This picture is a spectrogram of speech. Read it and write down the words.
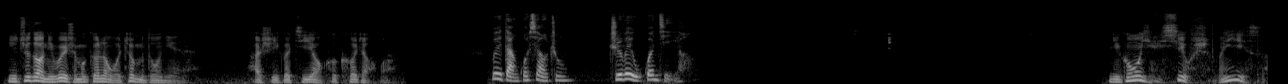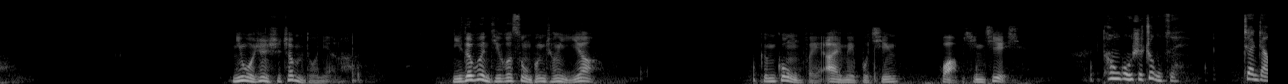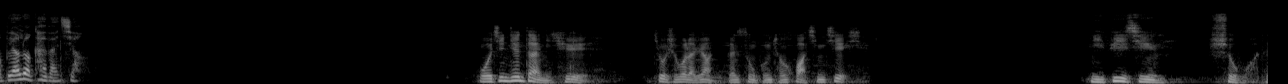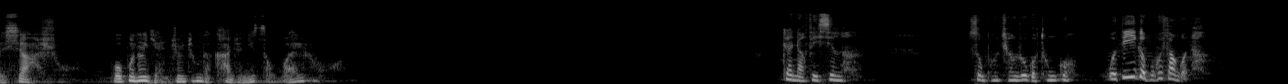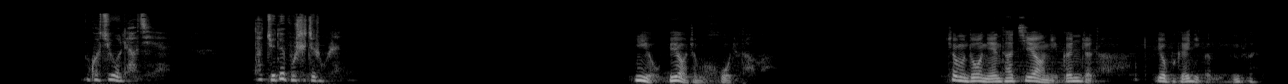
你知道你为什么跟了我这么多年，还是一个机要科科长吗？为党国效忠，职位无关紧要。你跟我演戏有什么意思？你我认识这么多年了，你的问题和宋鹏程一样，跟共匪暧昧不清，划不清界限。通共是重罪，站长不要乱开玩笑。我今天带你去，就是为了让你跟宋鹏程划清界限。你毕竟是我的下属，我不能眼睁睁的看着你走歪路啊。站长费心了，宋鹏程如果通共，我第一个不会放过他。不过据我了解，他绝对不是这种人。你有必要这么护着他？这么多年，他既让你跟着他，又不给你个名分，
